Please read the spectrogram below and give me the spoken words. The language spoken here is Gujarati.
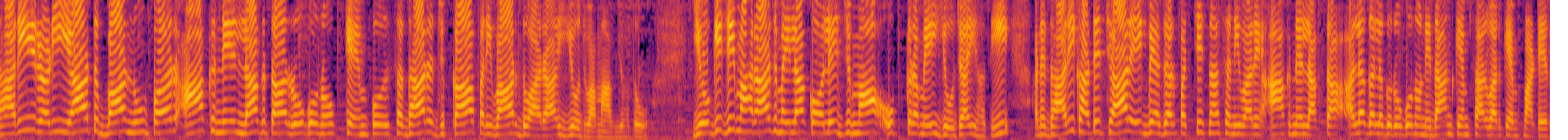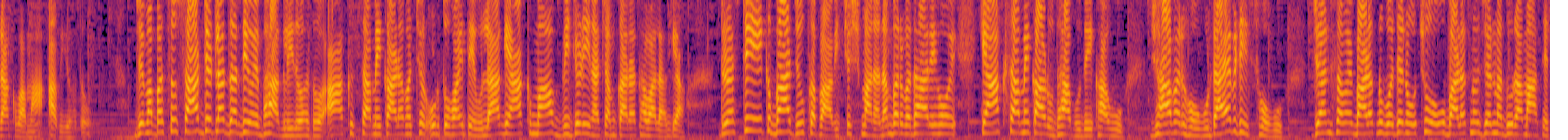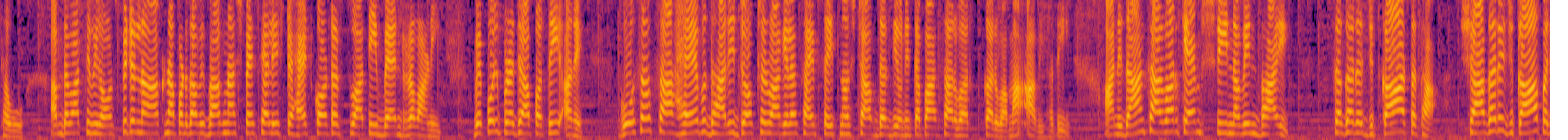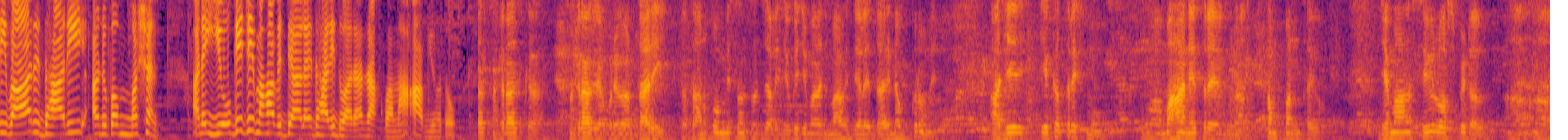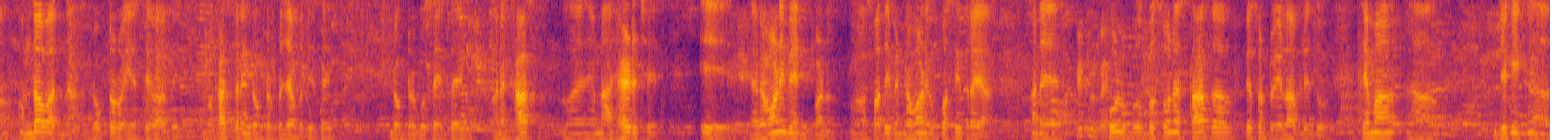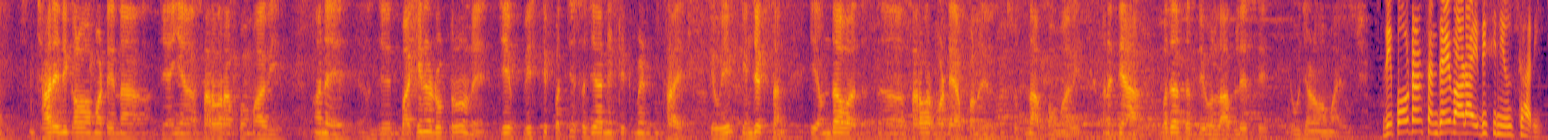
ધારી રડિયાત બારનું પર આંખને લાગતા રોગોનો કેમ્પ સધારજકા પરિવાર દ્વારા યોજવામાં આવ્યો હતો. યોગીજી મહારાજ મહિલા કોલેજમાં ઉપક્રમે યોજાઈ હતી અને ધારી ખાતે ચાર એક બે હજાર પચીસના શનિવારે આંખને લાગતા અલગ અલગ રોગોનો નિદાન કેમ્પ સારવાર કેમ્પ માટે રાખવામાં આવ્યો હતો. જેમાં બસો સાઠ જેટલા દર્દીઓએ ભાગ લીધો હતો. આંખ સામે કાળા મચ્છર ઉડતું હોય તેવું લાગે. આંખમાં વીજળીના ચમકારા થવા લાગ્યા. દ્રષ્ટિ એક બાજુ કપાવી ચશ્માના નંબર વધારે હોય કે આંખ સામે કાળું ધાબું દેખાવું, ઝાવર હોવું, ડાયાબિટીસ હોવું. જન્મ સમય બાળકનું વજન ઓછું હોવું, બાળકનો જન્મ અધૂરા માસે થવું. અમદાવાદ સિવિલ હોસ્પિટલના આંખના પડદા વિભાગના સ્પેશિયાલિસ્ટ હેડક્વાર્ટર સ્વાતિબેન રવાણી, વિપુલ પ્રજાપતિ અને ગોસા સાહેબ ધારી ડોક્ટર વાઘેલા સાહેબ સહિતનો સ્ટાફ દર્દીઓની તપાસ સારવાર કરવામાં આવી હતી. આ નિદાન સારવાર કેમ્પ શ્રી નવીનભાઈ સગરજકા તથા સાગર કા પરિવાર ધારી અનુપમ મશન અને યોગીજી મહાવિદ્યાલય ધારી દ્વારા રાખવામાં આવ્યો હતો. સંકરાજકા સંકરાજકા પરિવાર ધારી તથા અનુપમ મિશન સંચાલિત યોગીજી મહારાજ મહાવિદ્યાલય ધારીના ઉપક્રમે આજે એકત્રીસમો મહાનેત્ર સંપન્ન થયો. જેમાં સિવિલ હોસ્પિટલ અમદાવાદના ડૉક્ટરોએ સેવા આપી. એમાં ખાસ કરીને ડૉક્ટર પ્રજાપતિ સાહેબ, ડૉક્ટર ગોસાઈ સાહેબ અને ખાસ એમના હેડ છે એ રવાણીબેન પણ સ્વાતિબેન રવાણી ઉપસ્થિત રહ્યા અને કુલ બસો ને સાત પેશન્ટોએ લાભ લીધો. તેમાં જે કંઈક છારી નીકાળવા માટેના જે અહીંયા સારવાર આપવામાં આવી અને જે બાકીના ડૉક્ટરોને જે વીસથી પચીસ હજારની ટ્રીટમેન્ટ થાય એવું એક ઇન્જેક્શન એ અમદાવાદ સારવાર માટે આપવાની સૂચના આપવામાં આવી અને ત્યાં બધા દર્દીઓ લાભ લેશે એવું જાણવામાં આવ્યું છે. રિપોર્ટર સંજય વાળા એબીસી ન્યૂઝ ધારી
